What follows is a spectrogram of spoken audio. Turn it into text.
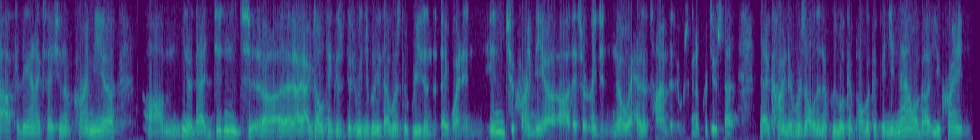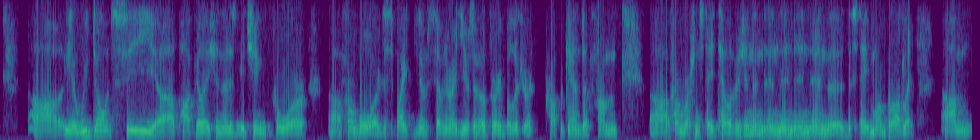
after the annexation of Crimea. Um, you know that didn't. Uh, I, I, don't think there's, there's, reason to believe that was the reason that they went in into Crimea. Uh, they certainly didn't know ahead of time that it was going to produce that that kind of result. And if we look at public opinion now about Ukraine, uh, you know we don't see a population that is itching for uh, for war, despite you know seven or eight years of, of very belligerent propaganda from uh, from Russian state television and and, and, and the, the state more broadly. Um,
